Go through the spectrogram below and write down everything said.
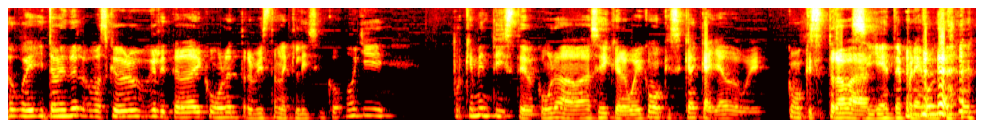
Güey, y también de lo más que creo que literal hay como una entrevista en la que le dicen como, oye, ¿por qué mentiste? Como una mamá así, que el güey como que se queda callado, güey. Como que se traba. Siguiente pregunta.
